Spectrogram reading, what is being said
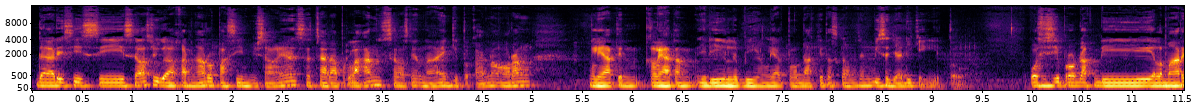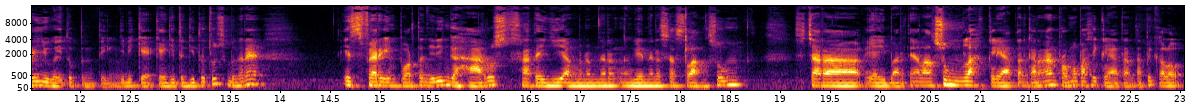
dari sisi sales juga akan ngaruh pasti. Misalnya secara perlahan salesnya naik gitu karena orang ngeliatin kelihatan jadi lebih ngeliat produk kita segala macam bisa jadi kayak gitu. Posisi produk di lemari juga itu penting. Jadi kayak kayak gitu-gitu tuh sebenarnya it's very important. Jadi nggak harus strategi yang benar-benar ngegenerate sales langsung secara ya ibaratnya langsung lah kelihatan. Karena kan promo pasti kelihatan. Tapi kalau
